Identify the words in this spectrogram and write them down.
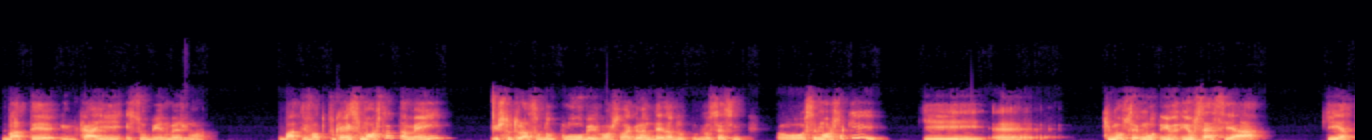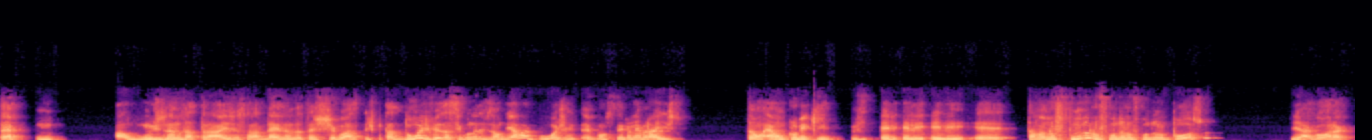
Bater, cair e subir no mesmo ano. Bate e volta. Porque isso mostra também estruturação do clube, mostra a grandeza do clube. Você, assim, você mostra que, que, é, que você, e, e, o CSA, que até alguns anos atrás, sei lá, 10 anos atrás, chegou a disputar duas vezes a segunda divisão de Alagoas, gente. É bom sempre lembrar isso. Então, é um clube que ele ele, ele é, no fundo, no fundo, no fundo do poço, e agora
